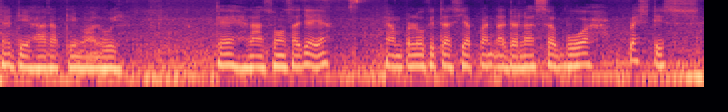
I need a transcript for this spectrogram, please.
Jadi harap dimaklumi. Oke, langsung saja ya. Yang perlu kita siapkan adalah sebuah flashdisk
